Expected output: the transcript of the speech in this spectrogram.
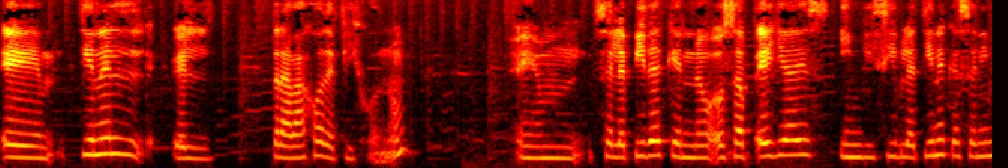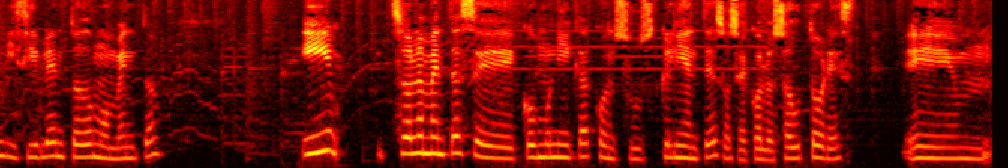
eh, tiene el, trabajo de fijo, ¿no? Em, se le pide que no, o sea, ella es invisible, tiene que ser invisible en todo momento y solamente se comunica con sus clientes, o sea, con los autores, em,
